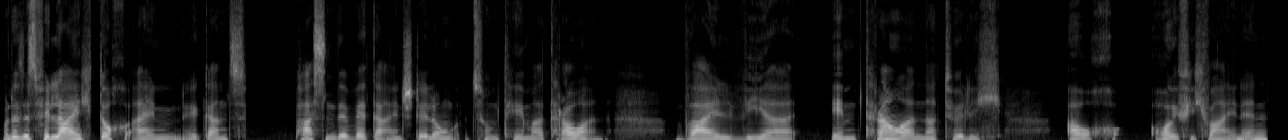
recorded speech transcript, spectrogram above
Und es ist vielleicht doch eine ganz passende Wettereinstellung zum Thema Trauern, weil wir im Trauern natürlich auch häufig weinen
